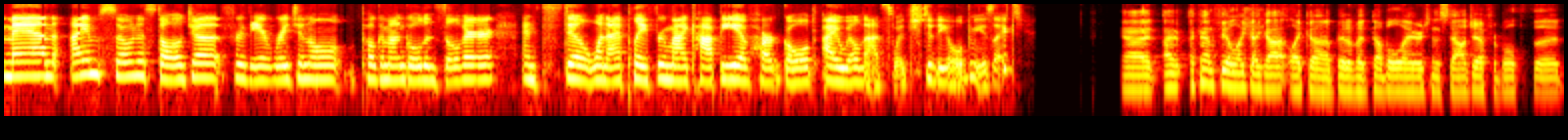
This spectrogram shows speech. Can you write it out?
Man, I am so nostalgia for the original Pokemon Gold and Silver, and still, when I play through my copy of Heart Gold, I will not switch to the old music. Yeah, I, I, I kind of feel like I got like a bit of a double layered nostalgia for both the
